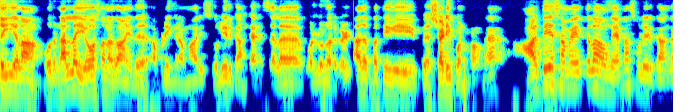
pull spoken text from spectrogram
செய்யலாம். ஒரு நல்ல யோசனை தான் இது அப்படிங்கிற மாதிரி சொல்லியிருக்காங்க சில வல்லுநர்கள். அதை பத்தி ஸ்டடி பண்றவங்க. அதே சமயத்துல அவங்க என்ன சொல்லியிருக்காங்க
